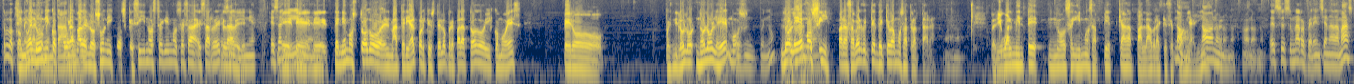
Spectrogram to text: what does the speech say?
Esto lo si no el único programa de los únicos que sí no seguimos esa, esa regla. Esa de, línea. Esa línea. tenemos todo el material porque usted lo prepara todo y como es, pero pues ni lo, no lo leemos. Pues, pues no. Lo leemos sí, para saber de qué, de qué vamos a tratar pero igualmente no seguimos a pie cada palabra que se pone ahí. No, no, no, no, no, no, no. Eso es una referencia nada más,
